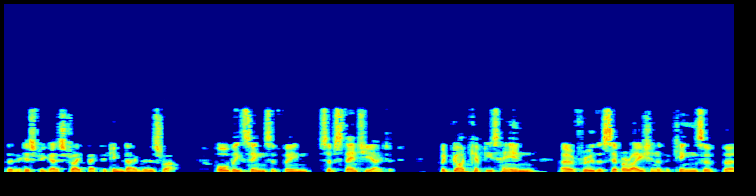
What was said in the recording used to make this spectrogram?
that her history goes straight back to King David of Israel. All these things have been substantiated, but God kept His hand uh, through the separation of the kings of uh,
